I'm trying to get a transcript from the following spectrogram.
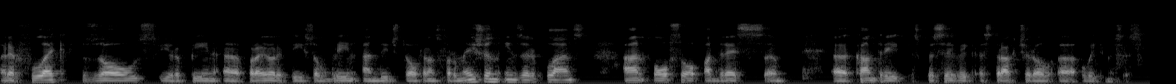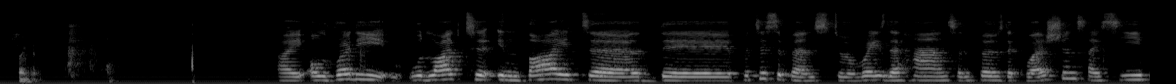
reflect those European priorities of green and digital transformation in their plans and also address um, country-specific structural weaknesses. Thank you. I already would like to invite uh, the participants to raise their hands and pose the questions. I see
